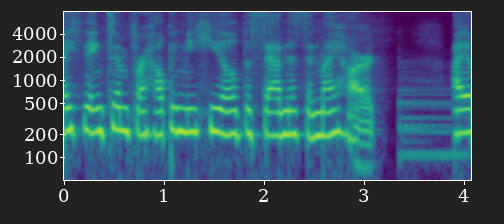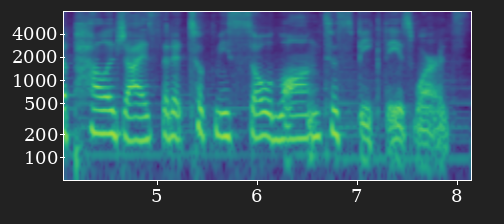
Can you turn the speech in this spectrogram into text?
I thanked him for helping me heal the sadness in my heart. I apologized that it took me so long to speak these words.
